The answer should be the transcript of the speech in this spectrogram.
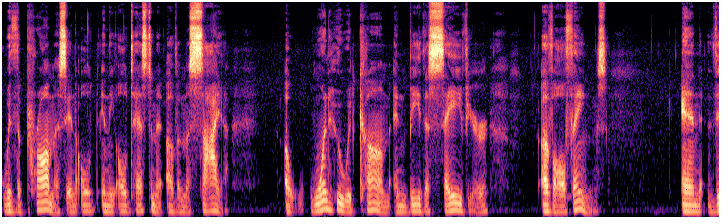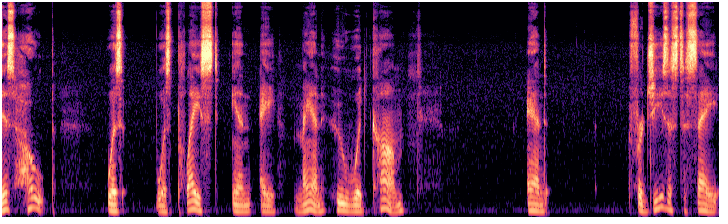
with the promise in old in the Old Testament of a Messiah, a one who would come and be the savior of all things. And this hope was was placed in a man who would come and for Jesus to say,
